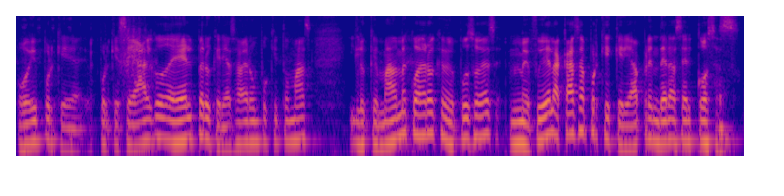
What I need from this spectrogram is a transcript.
hoy porque, porque sé algo de él, pero quería saber un poquito más. Y lo que más me cuadro que me puso es, me fui de la casa porque quería aprender a hacer cosas.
